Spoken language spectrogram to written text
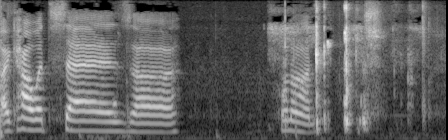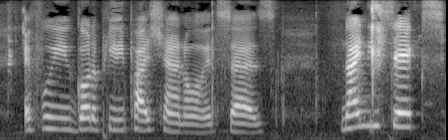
like how it says, uh, hold on. If we go to PewDiePie's channel, it says 96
